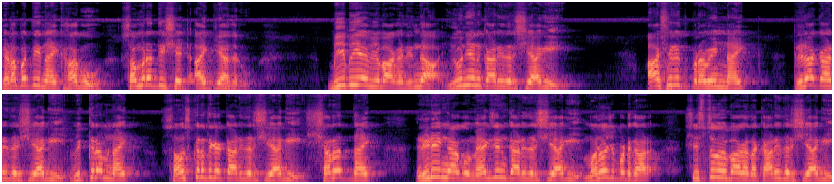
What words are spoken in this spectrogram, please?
ಗಣಪತಿ ನಾಯ್ಕ್ ಹಾಗೂ ಸಮೃದ್ಧಿ ಶೆಟ್ ಆಯ್ಕೆಯಾದರು. ಬಿಬಿಎ ವಿಭಾಗದಿಂದ ಯೂನಿಯನ್ ಕಾರ್ಯದರ್ಶಿಯಾಗಿ ಆಶ್ರಿತ್ ಪ್ರವೀಣ್ ನಾಯ್ಕ್, ಕ್ರೀಡಾ ಕಾರ್ಯದರ್ಶಿಯಾಗಿ ವಿಕ್ರಮ್ ನಾಯ್ಕ್, ಸಾಂಸ್ಕೃತಿಕ ಕಾರ್ಯದರ್ಶಿಯಾಗಿ ಶರದ್ ನಾಯ್ಕ್, ರೀಡಿಂಗ್ ಹಾಗೂ ಮ್ಯಾಗಝಿನ್ ಕಾರ್ಯದರ್ಶಿಯಾಗಿ ಮನೋಜ್ ಪಟ್ಗಾರ್, ಶಿಸ್ತು ವಿಭಾಗದ ಕಾರ್ಯದರ್ಶಿಯಾಗಿ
